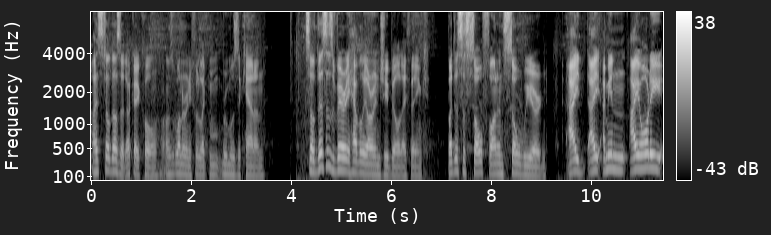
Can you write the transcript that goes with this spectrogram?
Oh, it still does it. Okay, cool. I was wondering if it like removes the cannon. So this is very heavily RNG build, I think. But this is so fun and so weird. I, I, I mean, I already,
